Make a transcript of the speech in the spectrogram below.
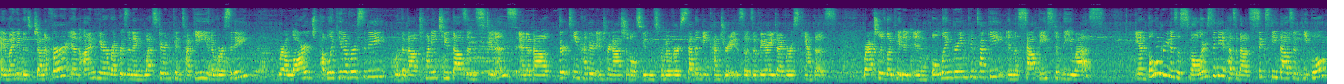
Hi, my name is Jennifer and I'm here representing Western Kentucky University. We're a large public university with about 22,000 students and about 1,300 international students from over 70 countries, so it's a very diverse campus. We're actually located in Bowling Green, Kentucky in the southeast of the US. And Bowling Green is a smaller city, it has about 60,000 people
